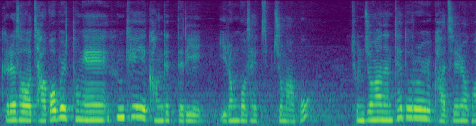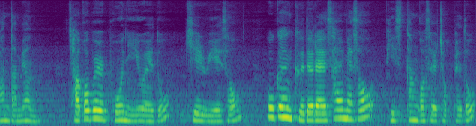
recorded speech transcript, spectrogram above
그래서 작업을 통해 흔쾌히 관객들이 이런 것에 집중하고 존중하는 태도를 가지려고 한다면 작업을 본 이후에도 길 위에서 혹은 그들의 삶에서 비슷한 것을 접해도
